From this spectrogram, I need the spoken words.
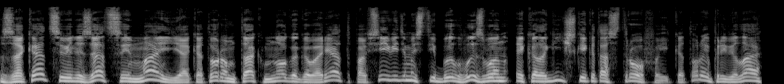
Закат цивилизации майя, о котором так много говорят, по всей видимости, был вызван экологической катастрофой, которая привела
